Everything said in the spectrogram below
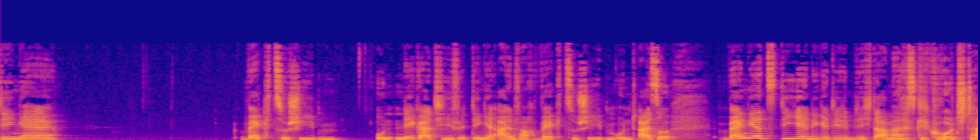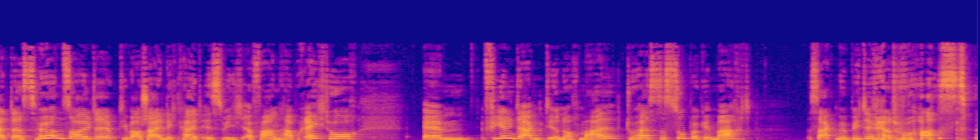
Dinge wegzuschieben und negative Dinge einfach wegzuschieben. Und also, wenn jetzt diejenige, die mich damals gecoacht hat, das hören sollte, die Wahrscheinlichkeit ist, wie ich erfahren habe, recht hoch. Ähm, vielen Dank dir nochmal. Du hast es super gemacht. Sag mir bitte, wer du warst.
